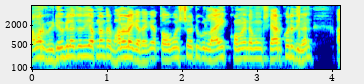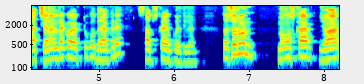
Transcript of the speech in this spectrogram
আমার ভিডিওগুলো যদি আপনাদের ভালো লাগে থাকে, তো অবশ্যই একটু লাইক কমেন্ট এবং শেয়ার করে দিবেন। আর চ্যানেলটাকেও একটুকু দয়া করে সাবস্ক্রাইব করে দিবেন। তো চলুন, নমস্কার জোহার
